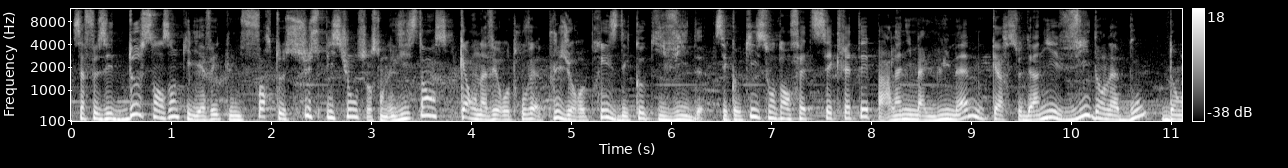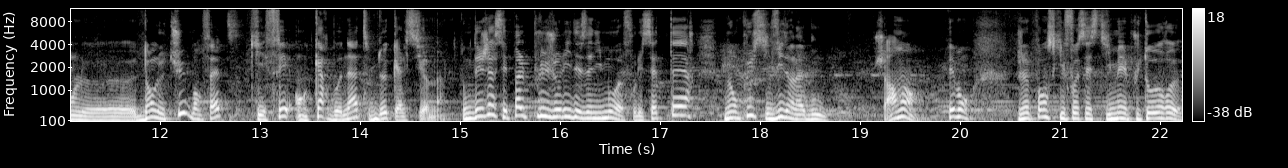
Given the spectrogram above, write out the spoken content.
Ça faisait 200 ans qu'il y avait une forte suspicion sur son existence car on avait retrouvé à plusieurs reprises des coquilles vides. Ces coquilles sont en fait sécrétées par l'animal lui-même car ce dernier vit dans la boue, dans le, tube en fait, qui est fait en carbonate de calcium. Donc déjà c'est pas le plus joli des animaux à fouler cette terre, mais en plus il vit dans la boue. Charmant. Mais bon, je pense qu'il faut s'estimer plutôt heureux.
